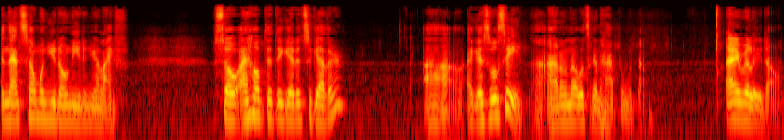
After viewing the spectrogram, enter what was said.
And that's someone you don't need in your life. So I hope that they get it together uh, I guess we'll see. I don't know what's going to happen with them. I really don't.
